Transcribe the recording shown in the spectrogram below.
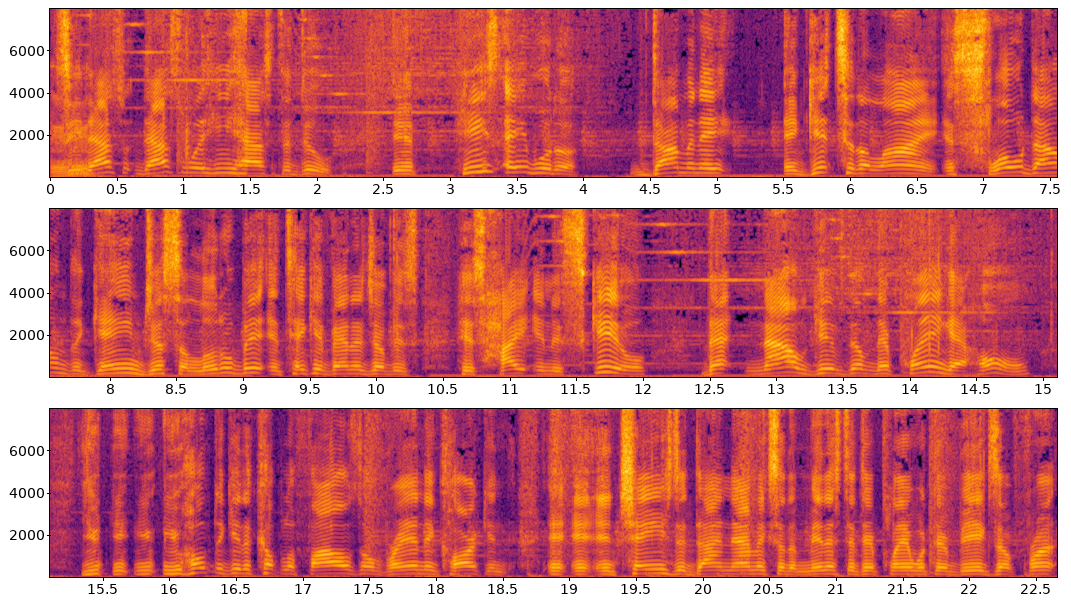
See, mm-hmm. that's that's what he has to do. If he's able to dominate and get to the line and slow down the game just a little bit and take advantage of his his height and his skill, that now gives them they're playing at home. You, you, you hope to get a couple of fouls on Brandon Clarke and, and, and change the dynamics of the minutes that they're playing with their bigs up front.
